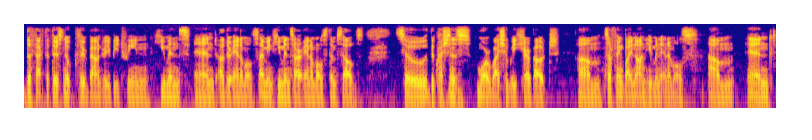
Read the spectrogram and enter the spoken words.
the fact that there's no clear boundary between humans and other animals. I mean, humans are animals themselves. So the question is more, why should we care about um, suffering by non-human animals? Um, and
